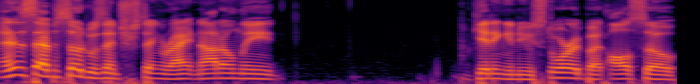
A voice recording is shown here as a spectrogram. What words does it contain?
and this episode was interesting, right? Not only getting a new story, but also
